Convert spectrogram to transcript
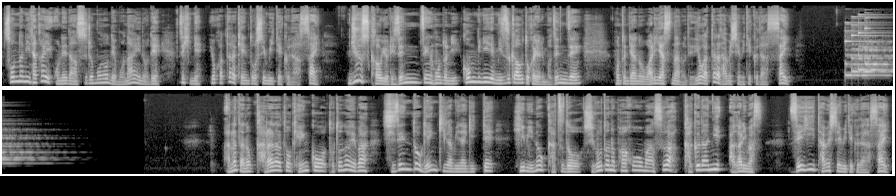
そんなに高いお値段するものでもないので、ぜひね、よかったら検討してみてください。ジュース買うより全然本当に、コンビニで水買うとかよりも全然、本当にあの割安なので、よかったら試してみてください。あなたの体と健康を整えば自然と元気がみなぎって日々の活動、仕事のパフォーマンスは格段に上がります。ぜひ試してみてください。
